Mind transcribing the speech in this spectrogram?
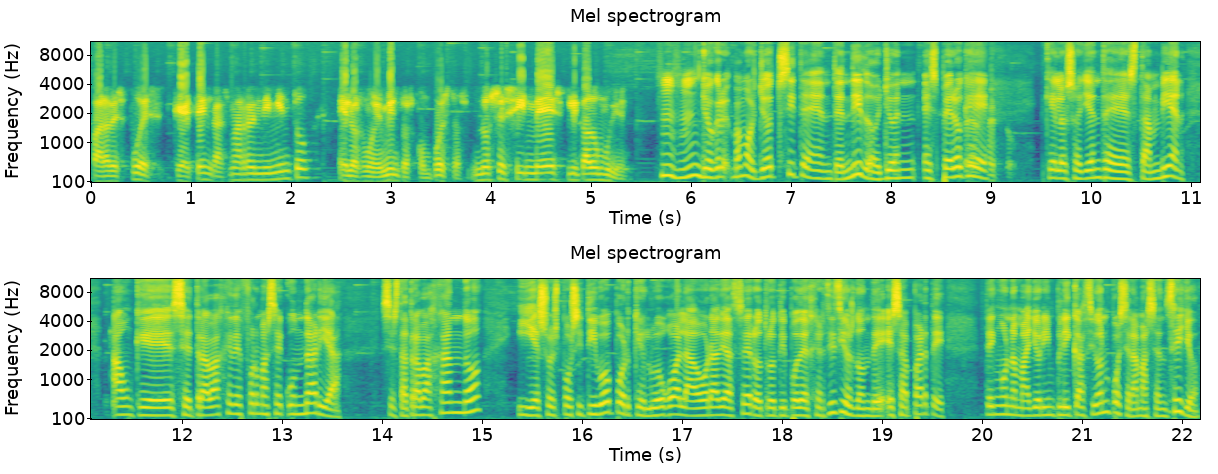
para después que tengas más rendimiento en los movimientos compuestos. No sé si me he explicado muy bien. Yo creo, vamos, yo sí te he entendido. Yo en- espero que, que los oyentes también, aunque se trabaje de forma secundaria, se está trabajando y eso es positivo porque luego a la hora de hacer otro tipo de ejercicios donde esa parte tenga una mayor implicación, pues será más sencillo.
